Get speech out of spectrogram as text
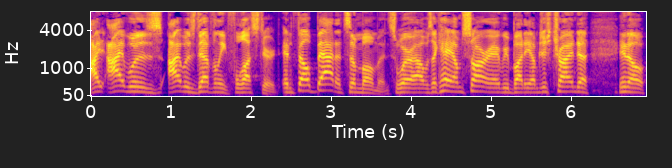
I, I was I was definitely flustered and felt bad at some moments where I was like, "Hey, I'm sorry, everybody. I'm just trying to, you know,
